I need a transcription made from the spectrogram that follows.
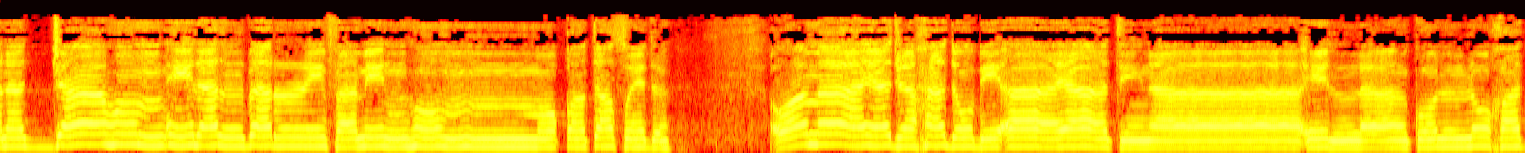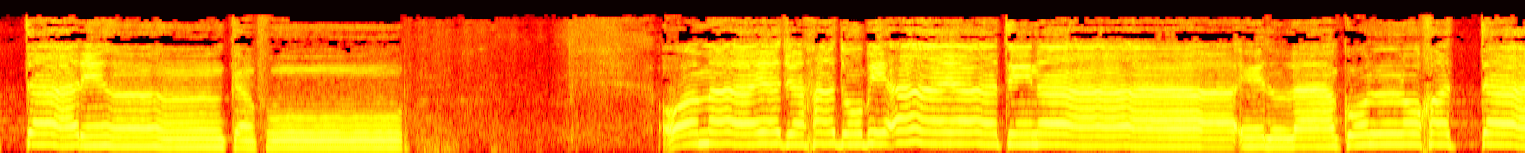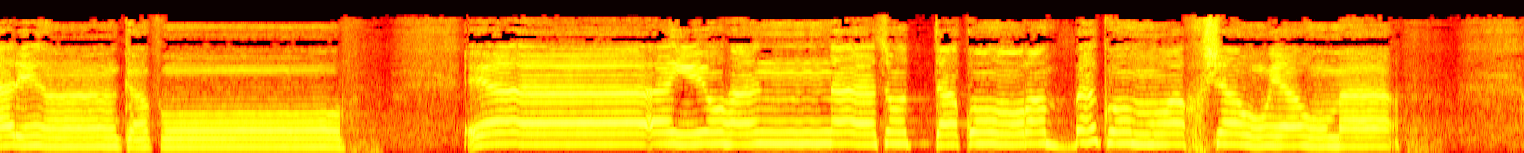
نجاهم إلى البر فمنهم مقتصد وما يجحد بآياتنا إلا كل ختار كفور وما يجحد بآياتنا إلا كل ختار كفور. يا أيها الناس اتقوا ربكم واخشوا يوما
